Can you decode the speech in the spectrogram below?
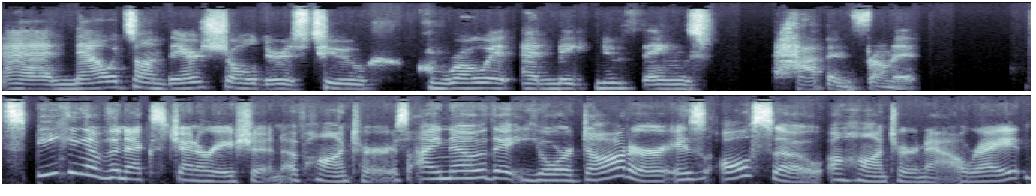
and now it's on their shoulders to grow it and make new things happen from it. Speaking of the next generation of haunters, I know that your daughter is also a haunter now, right?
